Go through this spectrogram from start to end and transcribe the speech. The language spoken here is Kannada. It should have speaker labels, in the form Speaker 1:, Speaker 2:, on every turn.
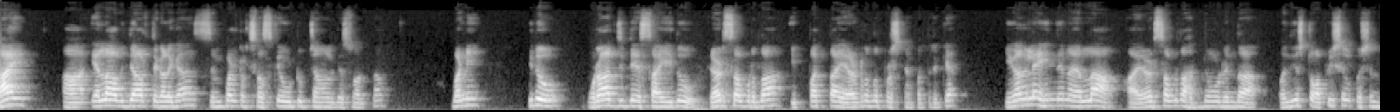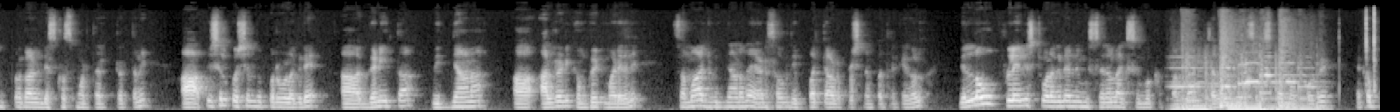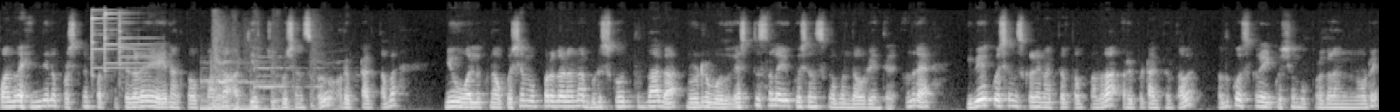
Speaker 1: ಹಾಯ್ ಎಲ್ಲ ವಿದ್ಯಾರ್ಥಿಗಳಿಗೆ ಸಿಂಪಲ್ ಟ್ರಿಕ್ಸಸ್ಗೆ ಯೂಟ್ಯೂಬ್ ಚಾನಲ್ಗೆ ಸ್ವಾಗತ. ಬನ್ನಿ, ಇದು ಮುರಾರ್ಜಿ ದೇಸಾಯಿದು ಎರಡು ಸಾವಿರದ ಇಪ್ಪತ್ತ ಎರಡರದ್ದು ಪ್ರಶ್ನೆ ಪತ್ರಿಕೆ. ಈಗಾಗಲೇ ಹಿಂದಿನ ಎಲ್ಲ ಎರಡು ಸಾವಿರದ ಹದಿನೇಳರಿಂದ ಒಂದಿಷ್ಟು ಅಫಿಷಿಯಲ್ ಕ್ವಶನ್ ಪೇಪರ್ಗಳನ್ನ ಡಿಸ್ಕಸ್ ಮಾಡ್ತಾ ಇರ್ತಿರ್ತೀನಿ ಆ ಅಫಿಷಿಯಲ್ ಕ್ವಶನ್ ಪೇಪರ್ ಒಳಗಡೆ ಗಣಿತ, ವಿಜ್ಞಾನ ಆಲ್ರೆಡಿ ಕಂಪ್ಲೀಟ್ ಮಾಡಿದ್ದೀನಿ. ಸಮಾಜ ವಿಜ್ಞಾನದ ಎರಡು ಸಾವಿರದ ಇಪ್ಪತ್ತೆರಡು ಪ್ರಶ್ನೆ ಪತ್ರಿಕೆಗಳು. ಎಲ್ಲವೂ ಪ್ಲೇಲಿಸ್ಟ್ ಒಳಗಡೆ ನಿಮ್ಗೆ ಸರಿಯಲ್ ಆಗಿ ಸಿಗ್ಬೇಕಪ್ಪ ಅಂದ್ರೆ ಚಾನಲ್ಗೆ ಸಬ್ಸ್ಕ್ರೈಬ್ ಮಾಡ್ಕೊಡ್ರಿ. ಯಾಕಪ್ಪ ಅಂದರೆ ಹಿಂದಿನ ಪ್ರಶ್ನೆ ಪತ್ರಿಕೆಗಳೇ ಏನಾಗ್ತಾವಪ್ಪ ಅಂದ್ರೆ ಅತಿ ಹೆಚ್ಚು ಕ್ವಶನ್ಸ್ಗಳು ರಿಪೀಟ್ ಆಗ್ತವೆ. ನೀವು ಅಲ್ಲಿ ನಾವು ಕ್ವಶನ್ ಪೇಪರ್ಗಳನ್ನು ಬಿಡಿಸ್ಕೊತಿದ್ದಾಗ ನೋಡಿರ್ಬೋದು ಎಷ್ಟು ಸಲ ಈ ಕ್ವಶನ್ಸ್ಗಳು ಬಂದವ್ರಿ ಅಂತೇಳಿ. ಅಂದ್ರೆ ಇವೇ ಕ್ವಶನ್ಸ್ಗಳು ಏನಾಗ್ತಿರ್ತಪ್ಪ ಅಂದ್ರೆ ರಿಪೀಟ್ ಆಗ್ತಿರ್ತವೆ. ಅದಕ್ಕೋಸ್ಕರ ಈ ಕ್ವಶನ್ ಪೇಪರ್ಗಳನ್ನು ನೋಡ್ರಿ.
